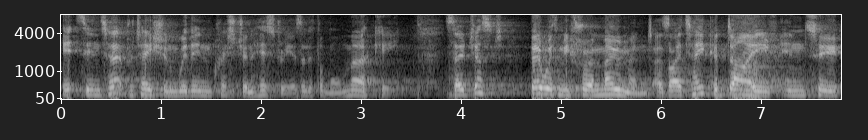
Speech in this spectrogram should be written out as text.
its interpretation within Christian history is a little more murky. So just bear with me for a moment as I take a dive into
